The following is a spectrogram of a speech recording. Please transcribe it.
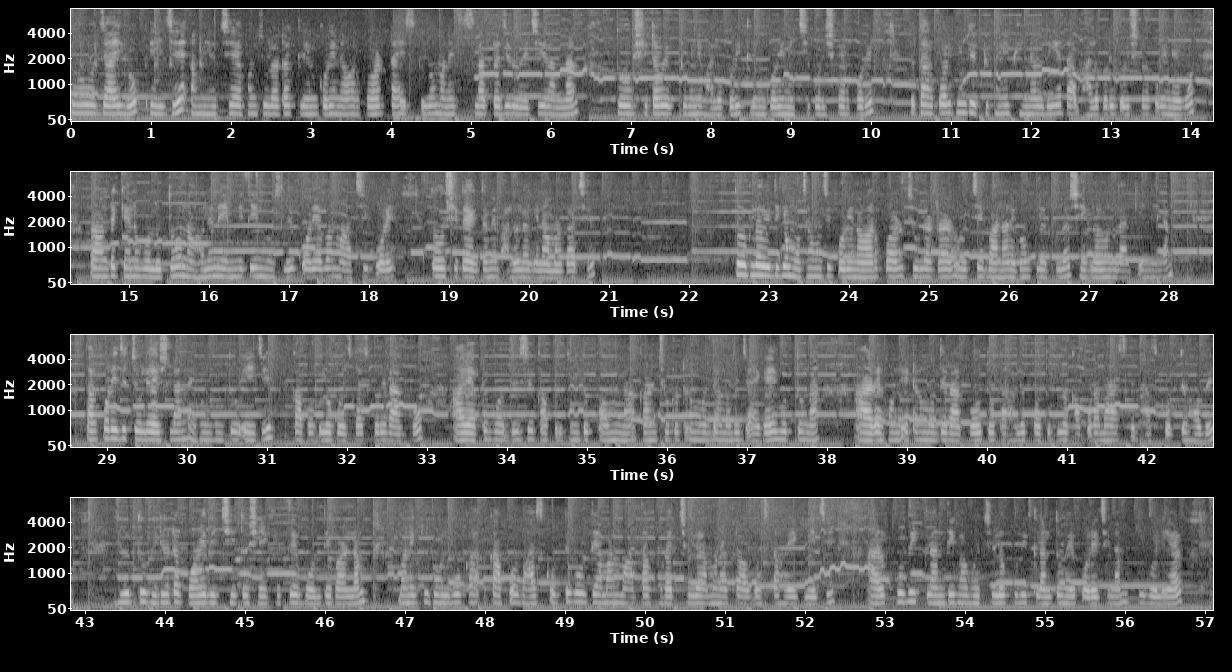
তো যাই হোক, এই যে আমি হচ্ছে এখন চুলাটা ক্লিন করে নেওয়ার পর টাইলসগুলো মানে স্ল্যাবটা যে রয়েছে রান্নার তো সেটাও একটুখানি ভালো করে ক্লিন করে নিচ্ছি পরিষ্কার করে। তো তারপর কিন্তু একটুখানি ফিনাল দিয়ে তা ভালো করে পরিষ্কার করে নেব। কারণটা কেন বলো তো? না হলে না এমনিতেই মুসলে, পরে আবার মাছি পরে তো সেটা একদমই ভালো লাগে না আমার কাছে। তো ওগুলো ওইদিকে মোছামুছি করে নেওয়ার পর চুলাটার হচ্ছে বানার এবং প্লেটগুলো সেগুলো লাগিয়ে নিলাম। তারপরে যে চলে আসলাম, এখন কিন্তু এই যে কাপড়গুলো গোছ গাছ করে রাখব। আর একটা গদ্রেজের কাপড় কিন্তু কম না, কারণ ছোটোটার মধ্যে আমাদের জায়গায় হতো না। আর এখন এটার মধ্যে রাখব তো তাহলে কতগুলো কাপড় আমার আজকে ভাজ করতে হবে। যেহেতু ভিডিওটা পরে দিচ্ছি তো সেই ক্ষেত্রে বলতে পারলাম। মানে কি বলব কাপড় ভাজ করতে করতে আমার মাথা ঘোরাচ্ছিল, এমন একটা অবস্থা হয়ে গিয়েছে। আর খুবই ক্লান্তি ভাব হচ্ছিল, খুবই ক্লান্ত হয়ে পড়েছিলাম, কি বলি আর।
